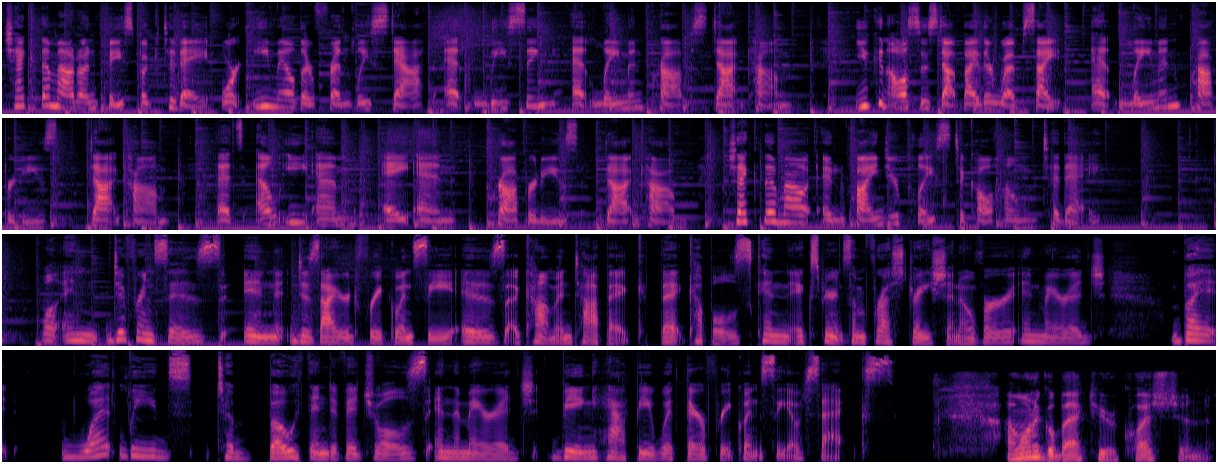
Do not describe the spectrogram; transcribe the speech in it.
Check them out on Facebook today or email their friendly staff at leasing at lemanprops.com. You can also stop by their website at lemanproperties.com. That's L E M A N properties.com. Check them out and find your place to call home today. Well, and differences in desired frequency is a common topic that couples can experience some frustration over in marriage. But what leads to both individuals in the marriage being happy with their frequency of sex? I want to go back to your question.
